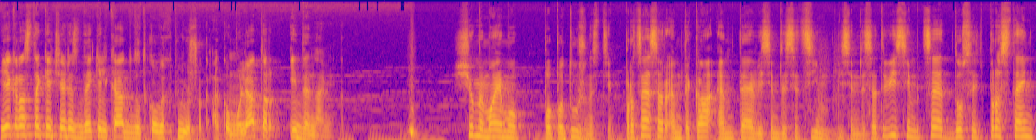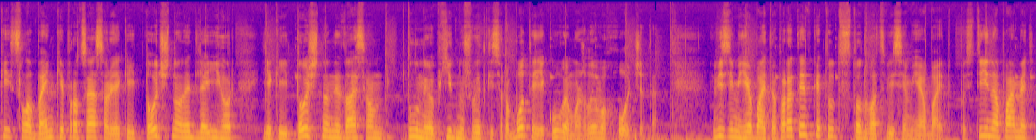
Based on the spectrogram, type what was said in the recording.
якраз таки через декілька додаткових плюшок акумулятор і динамік. Що ми маємо по потужності? Процесор МТК МТ8788 це досить простенький, слабенький процесор, який точно не для ігор, який точно не дасть вам ту необхідну швидкість роботи, яку ви, можливо, хочете. 8 ГБ оперативки тут, 128 ГБ постійна пам'ять.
